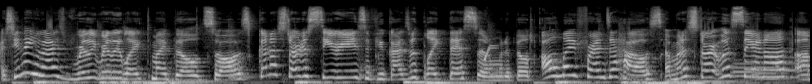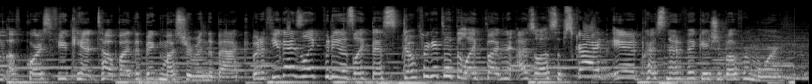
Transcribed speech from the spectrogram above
I seen that you guys really, really liked my build. So I was gonna start a series if you guys would like this. So I'm gonna build all my friends a house. I'm gonna start with Sanna. Um, of course, if you can't tell by the big mushroom in the back. But if you guys like videos like this, don't forget to hit the like button as well as subscribe and press notification bell for more.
